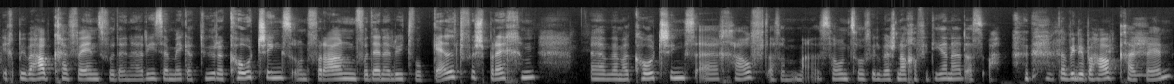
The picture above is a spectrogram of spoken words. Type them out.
ich bin überhaupt kein Fan von diesen riesen mega teuren Coachings und vor allem von den Leuten, die Geld versprechen äh, wenn man Coachings äh, kauft, also so und so viel wirst du nachher verdienen, das, da bin ich überhaupt kein Fan.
